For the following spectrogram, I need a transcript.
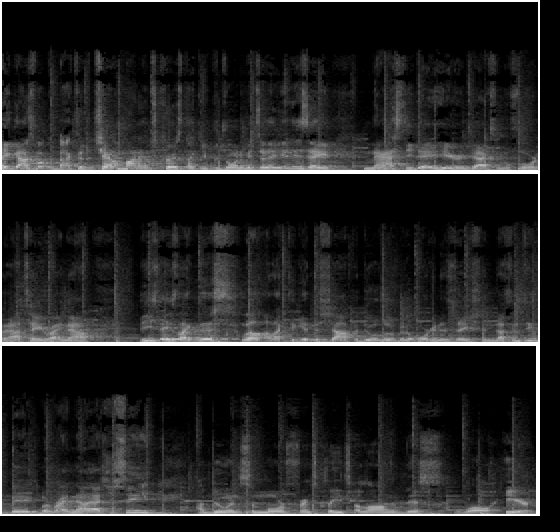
Hey guys, welcome back to the channel. My name is Chris. Thank you for joining me today. It is a nasty day here in Jacksonville, Florida. And I'll tell you right now, these days like this, well, I like to get in the shop and do a little bit of organization. Nothing too big, but right now, as you see, I'm doing some more French cleats along this wall here.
